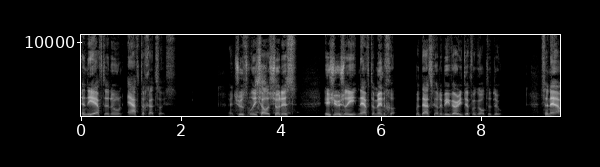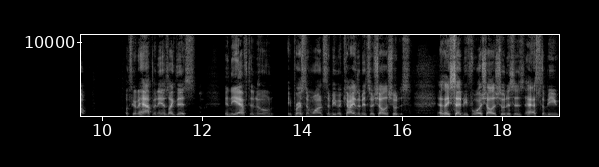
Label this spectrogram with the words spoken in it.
in the afternoon after chatzos. And truthfully, shalashudas is usually eaten after mincha, but that's going to be very difficult to do. So now, what's going to happen is like this: in the afternoon, a person wants to be Makai the mitzvah shalashudas. As I said before, shalashudas is has to be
